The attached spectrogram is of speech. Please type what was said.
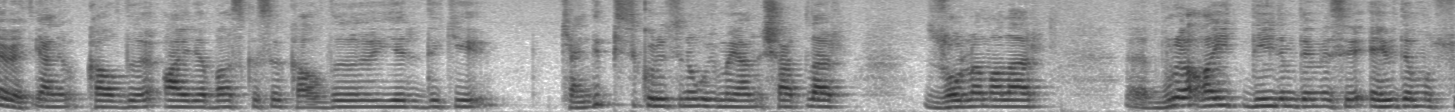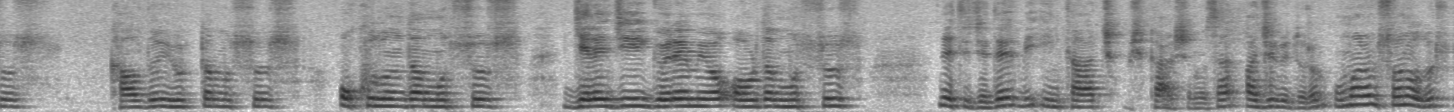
Evet yani kaldığı aile baskısı, kaldığı yerdeki kendi psikolojisine uymayan şartlar, zorlamalar, e, buraya ait değilim demesi, evde mutsuz, kaldığı yurtta mutsuz, okulunda mutsuz, geleceği göremiyor, orada mutsuz. Neticede bir intihar çıkmış karşımıza. Acı bir durum. Umarım son olur.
